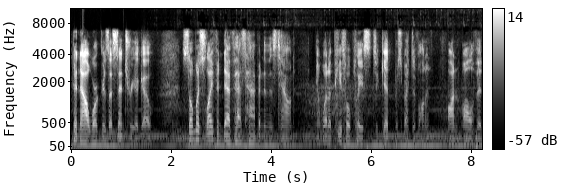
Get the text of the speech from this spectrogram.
canal workers a century ago. So much life and death has happened in this town, and what a peaceful place to get perspective on it, on all of it.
